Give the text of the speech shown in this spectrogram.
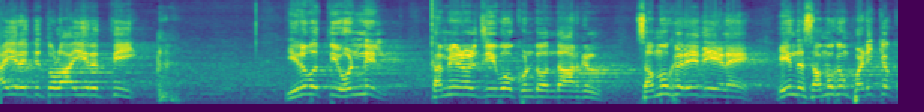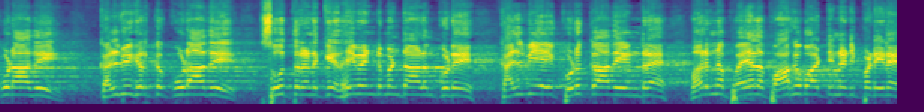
ஆயிரத்தி தொள்ளாயிரத்தி இருபத்தி ஒன்னில் கம்யூனல் ஜீவோ கொண்டு வந்தார்கள். சமூக ரீதியிலே இந்த சமூகம் படிக்கக்கூடாது. கல்வி கற்க கூடாது சூத்திரனுக்கு எதை வேண்டுமென்றாலும் கொடு. கல்வியை கொடுக்காது என்ற வருண பயத பாகுபாட்டின் அடிப்படையிலே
